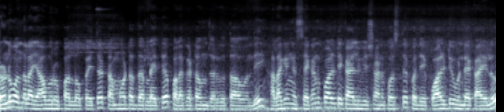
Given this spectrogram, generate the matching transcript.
రెండు వందల యాభై రూపాయల లోపు అయితే టమోటా ధరలు అయితే పలకటం జరుగుతూ ఉంది. అలాగే ఇంకా సెకండ్ క్వాలిటీ కాయల విషయానికి వస్తే కొద్ది క్వాలిటీ ఉండే కాయలు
